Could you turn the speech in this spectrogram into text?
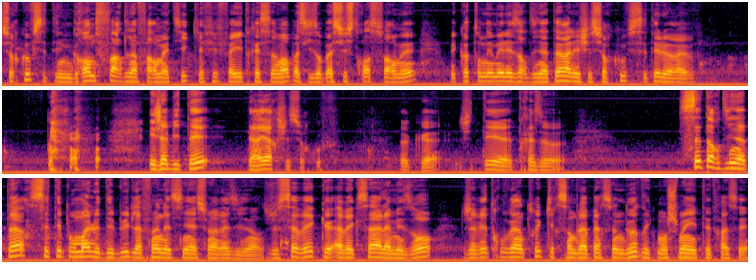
Surcouf, c'était une grande foire de l'informatique qui a fait faillite récemment parce qu'ils n'ont pas su se transformer. Mais quand on aimait les ordinateurs, aller chez Surcouf, c'était le rêve. et j'habitais derrière chez Surcouf. Donc euh, j'étais euh, très heureux. Cet ordinateur, c'était pour moi le début de la fin de l'assignation à résidence. Je savais qu'avec ça à la maison, j'avais trouvé un truc qui ressemblait à personne d'autre et que mon chemin était tracé.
